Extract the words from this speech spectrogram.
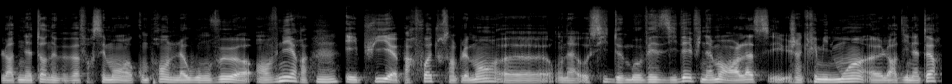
L'ordinateur ne peut pas forcément comprendre là où on veut en venir. Mhm. Et puis parfois, tout simplement, euh, on a aussi de mauvaises idées finalement. Alors là, j'incrimine moins l'ordinateur,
